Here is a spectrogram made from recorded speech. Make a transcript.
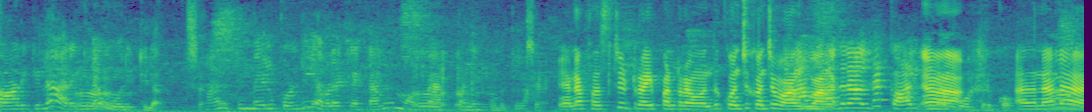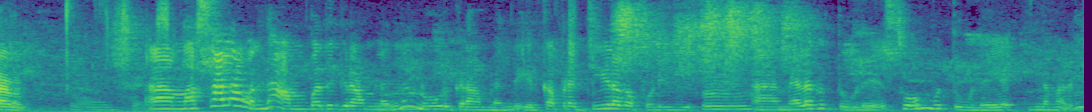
கால் கிலோ அரை கிலோ ஒரு கிலோ. அதுக்கு மேல் கொண்டு எவ்வளவு கேட்டாலும் பேக் பண்ணி கொடுக்கலாம். ஏன்னா ஃபர்ஸ்ட் ட்ரை பண்றவங்க வந்து கொஞ்சம் கொஞ்சம் வாங்குவாங்க. அதனால தான் கால் கிலோ போட்டிருக்கோம். அதனால மசாலா வந்து ஐம்பது கிராம்ல இருந்து நூறு கிராம்ல இருந்து இருக்கு. அப்புறம் ஜீரக பொடி மிளகுத்தூள் சோம்புத்தூள் இந்த மாதிரி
